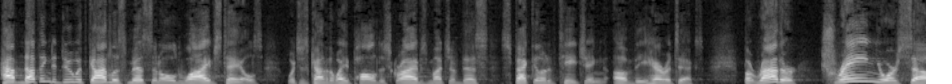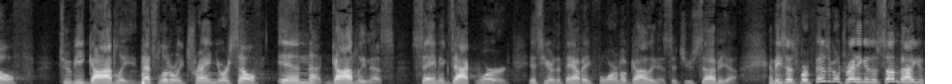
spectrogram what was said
Have nothing to do with godless myths and old wives' tales, which is kind of the way Paul describes much of this speculative teaching of the heretics, but rather train yourself to be godly. That's literally train yourself in godliness. Same exact word. Is here, that they have a form of godliness. It's Eusebia. And he says, For physical training is of some value,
